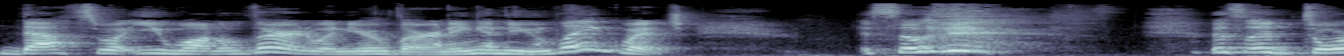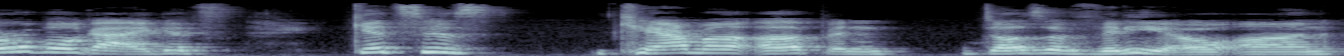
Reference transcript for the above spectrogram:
That's what you want to learn when you're learning a new language. So this adorable guy gets gets his camera up and does a video on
